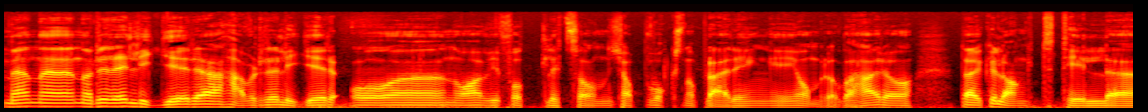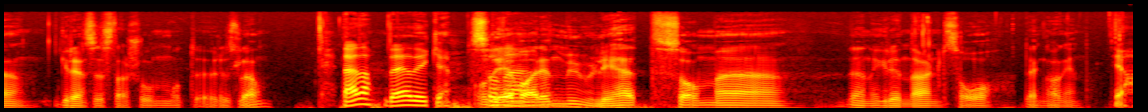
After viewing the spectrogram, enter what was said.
men eh, når dere ligger eh, her hvor dere ligger, og eh, nå har vi fått litt sånn kjapp voksenopplæring i området her, og det er jo ikke langt til grensestasjonen mot Russland. Nei da, det er det ikke. Og det, var en mulighet som denne gründeren så den gangen. Ja.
